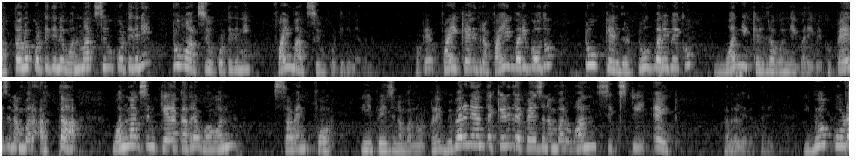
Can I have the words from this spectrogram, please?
ಅರ್ಥನೂ ಕೊಟ್ಟಿದ್ದೀನಿ ಒನ್ ಮಾರ್ಕ್ಸಿಗೂ ಕೊಟ್ಟಿದ್ದೀನಿ, ಟೂ ಮಾರ್ಕ್ಸಿಗೂ ಕೊಟ್ಟಿದ್ದೀನಿ, ಫೈವ್ ಮಾರ್ಕ್ಸಿಗೂ ಕೊಟ್ಟಿದ್ದೀನಿ ಅದನ್ನು. ಓಕೆ? ಫೈವ್ ಕೇಳಿದ್ರೆ ಫೈವ್ ಬರಿಬಹುದು ಟೂ ಕೇಳಿದ್ರೆ ಟೂಗೆ ಬರಿಬೇಕು, ಒನ್ನಿಗೆ ಕೇಳಿದ್ರೆ ಒನ್ನಿಗೆ ಬರಿಬೇಕು. ಪೇಜ್ ನಂಬರ್ ಅರ್ಥ ಒನ್ ಮಾರ್ಕ್ಸಿನ ಕೇಳೋಕ್ಕಾದ್ರೆ ಒನ್ ಸೆವೆನ್ ಫೋರ್ ಈ ಪೇಜ್ ನಂಬರ್ ನೋಡ್ಕೊಳ್ಳಿ. ವಿವರಣೆ ಅಂತ ಕೇಳಿದರೆ page number one sixty eight ಅದರಲ್ಲಿರುತ್ತದೆ. ಇದು ಕೂಡ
